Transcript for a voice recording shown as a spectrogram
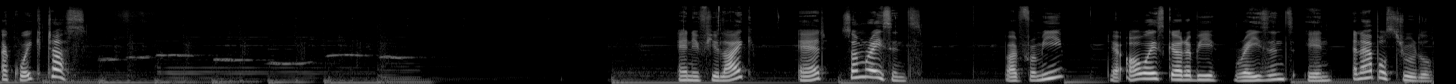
a quick toss. And if you like, add some raisins. But for me, there always gotta be raisins in an apple strudel.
